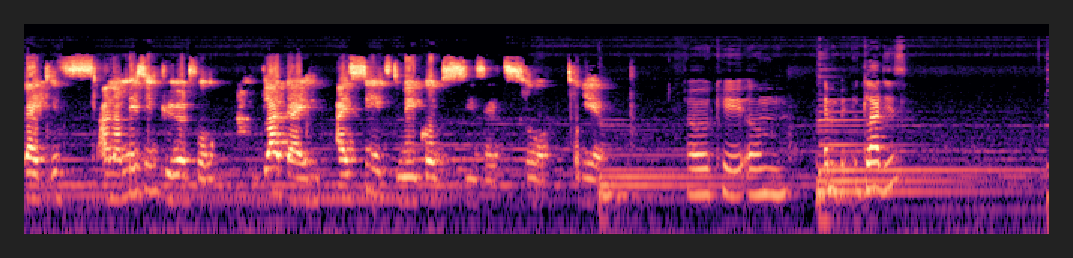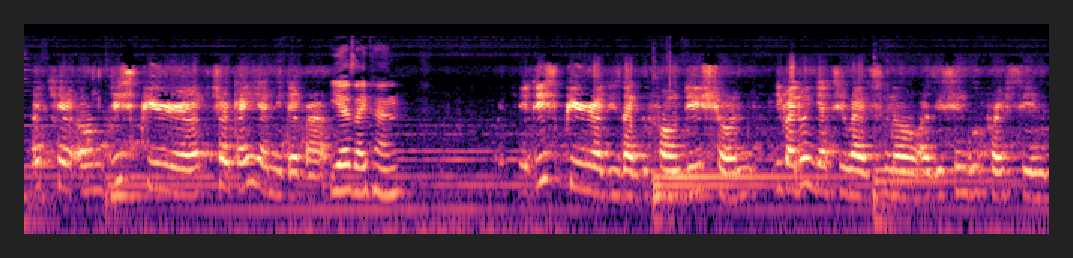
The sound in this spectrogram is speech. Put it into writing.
like it's an amazing period for. I'm glad that I, I see it the way God sees it. So yeah. Okay. Um, um, Gladys. okay. Um, this period. Sorry, can you hear me, Deborah? Yes, I can. Okay, this period is like the foundation. If I don't get it right now as a single person,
